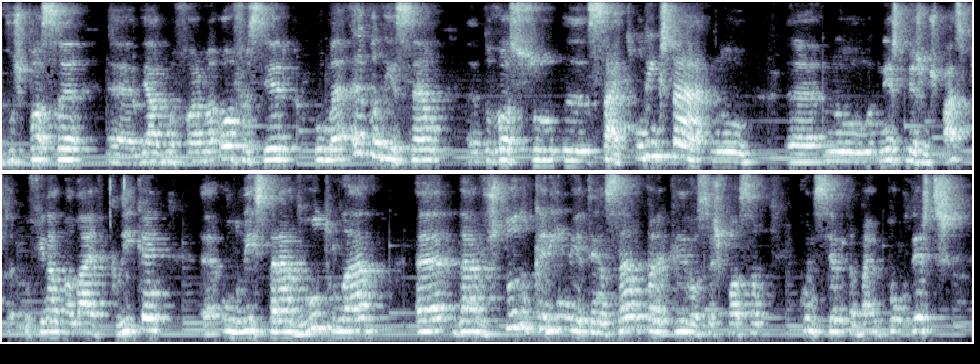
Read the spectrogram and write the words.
vos possa eh, de alguma forma, oferecer uma avaliação eh, do vosso eh, site. O link está no, no, neste mesmo espaço, portanto, no final da live, cliquem. O Luís estará do outro lado a dar-vos todo o carinho e atenção para que vocês possam conhecer também um pouco destes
